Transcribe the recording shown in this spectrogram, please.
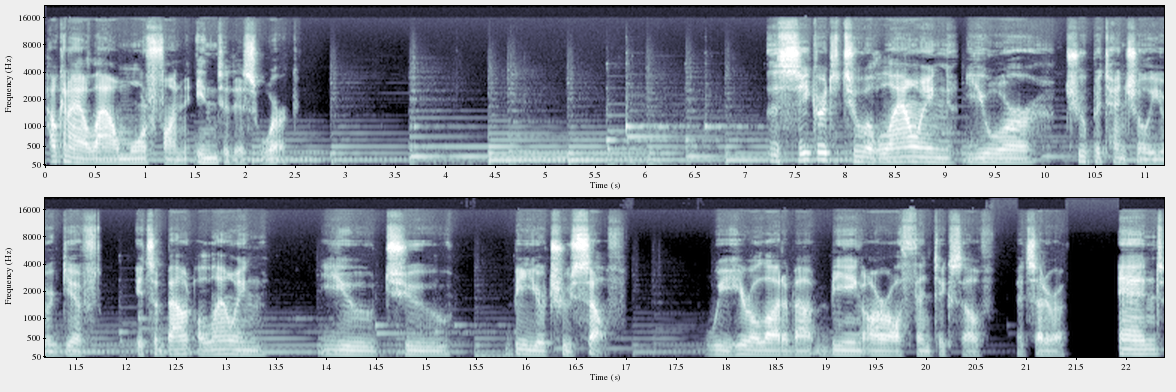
How can I allow more fun into this work? The secret to allowing your true potential, your gift, it's about allowing you to be your true self. We hear a lot about being our authentic self, etc. And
